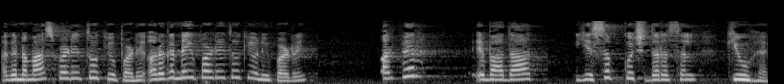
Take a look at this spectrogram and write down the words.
اگر نماز پڑھے تو کیوں پڑھے؟ اور اگر نہیں پڑھے تو کیوں نہیں پڑھ رہی؟ اور پھر عبادات، یہ سب کچھ دراصل کیوں ہے؟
